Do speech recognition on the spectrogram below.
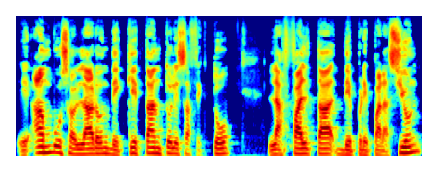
Eh, ambos hablaron de qué tanto les afectó la falta de preparación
